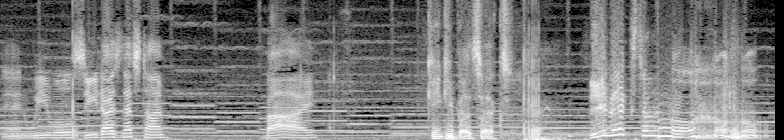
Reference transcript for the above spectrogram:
and we will see you guys next time. Bye. Kinky pet sex. See you next time!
